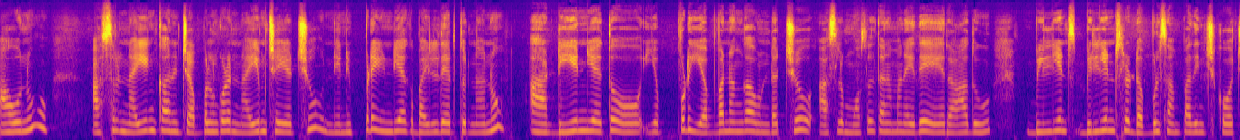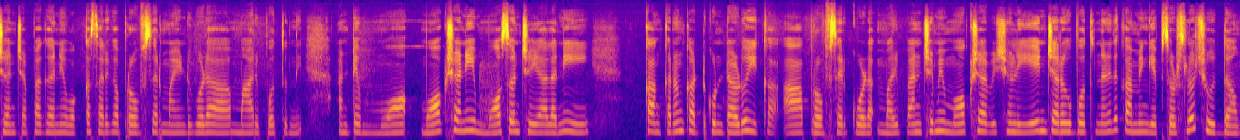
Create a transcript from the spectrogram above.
అవును అసలు నయం కాని జబ్బులను కూడా నయం చేయొచ్చు. నేను ఇప్పుడే ఇండియాకి బయలుదేరుతున్నాను. ఆ డిఎన్ఏతో ఎప్పుడు యవ్వనంగా ఉండొచ్చు. అసలు ముసలితనం అనేది రాదు. బిలియన్స్ బిలియన్స్లో డబ్బులు సంపాదించుకోవచ్చు అని చెప్పగానే ఒక్కసారిగా ప్రొఫెసర్ మైండ్ కూడా మారిపోతుంది. అంటే మో మోక్షని మోసం చేయాలని కంకణం కట్టుకుంటాడు ఇక ఆ ప్రొఫెసర్ కూడా. మరి పంచమి మోక్ష విషయంలో ఏం జరగబోతుంది అనేది కమింగ్ ఎపిసోడ్స్లో చూద్దాం.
